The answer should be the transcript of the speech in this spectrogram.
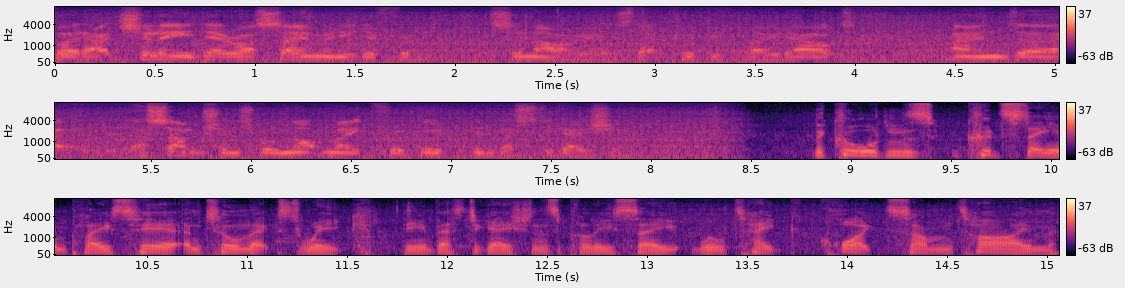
But actually, there are so many different scenarios that could be played out, and uh, assumptions will not make for a good investigation. The cordons could stay in place here until next week. The investigations, police say, will take quite some time.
